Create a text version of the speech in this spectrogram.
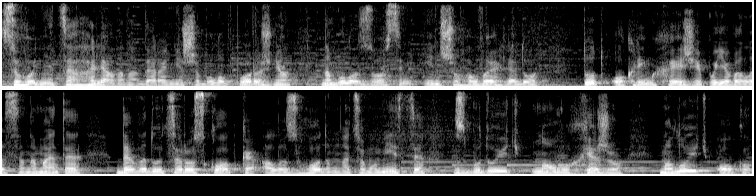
Сьогодні ця галявина, де раніше було порожньо, набула зовсім іншого вигляду. Тут, окрім хижі, появилися намети, де ведуться розкопки, але згодом на цьому місці збудують нову хижу, малують око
